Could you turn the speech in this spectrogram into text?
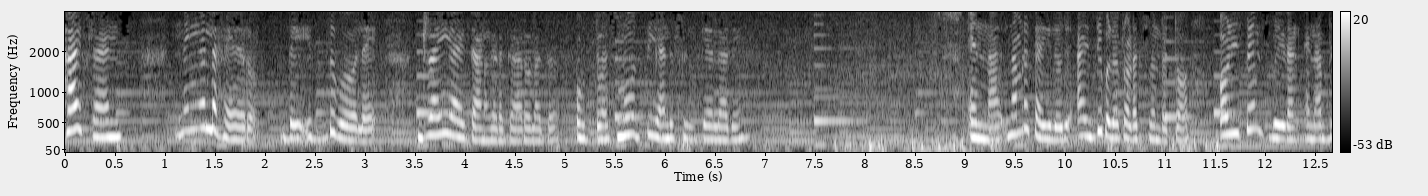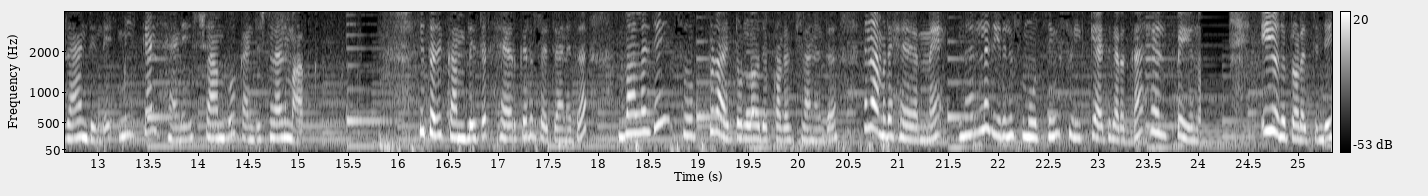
ഹായ് ഫ്രണ്ട്സ് നിങ്ങളുടെ ഹെയർ ദേ ഇതുപോലെ ഡ്രൈ ആയിട്ടാണ് കിടക്കാറുള്ളത്. ഒട്ടും സ്മൂത്ത് ആൻഡ് സിൽക്കി അല്ലാതെ. എന്നാൽ നമ്മുടെ കയ്യിൽ ഒരു അടിപൊളി പ്രൊഡക്ട്സ് ഉണ്ട് കേട്ടോ ഒളിഫെയിം സ്വീഡൻ എന്ന ബ്രാൻഡിന്റെ milk and honey shampoo conditioner and mask ഇതൊരു കംപ്ലീറ്റഡ് ഹെയർ കെയർ സെറ്റാണിത് വളരെ സൂപ്പറായിട്ടുള്ള ഒരു പ്രൊഡക്റ്റ്സാണിത് ഇത് നമ്മുടെ ഹെയറിനെ നല്ല രീതിയിൽ സ്മൂത്തിങ് സിൽക്കി ആയിട്ട് കിടക്കാൻ ഹെൽപ്പ് ചെയ്യുന്നു. ഈ ഒരു പ്രൊഡക്റ്റിന്റെ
